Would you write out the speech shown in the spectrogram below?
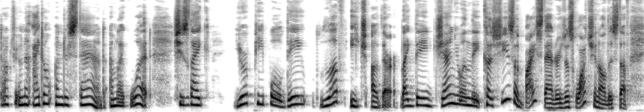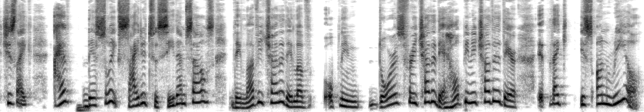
Dr. Una, I don't understand. I'm like, what? She's like, your people, they love each other. Like they genuinely, cause she's a bystander just watching all this stuff. She's like, I have, they're so excited to see themselves. They love each other. They love opening doors for each other. They're helping each other. They're it, like, it's unreal.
